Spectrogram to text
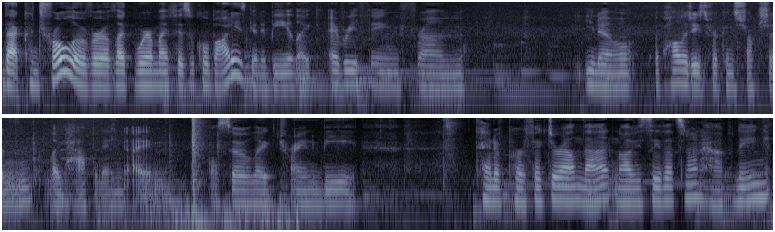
that control over of like where my physical body is going to be like everything from you know apologies for construction like happening i'm also like trying to be kind of perfect around that. And obviously, that's not happening.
